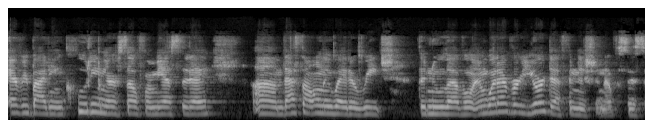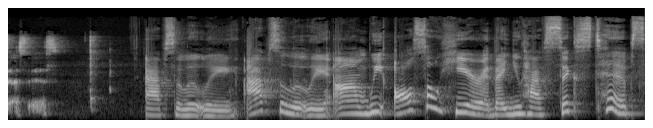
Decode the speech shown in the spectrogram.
everybody, including yourself from yesterday. Um, that's the only way to reach the new level and whatever your definition of success is. Absolutely. Absolutely. Um, we also hear that you have six tips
